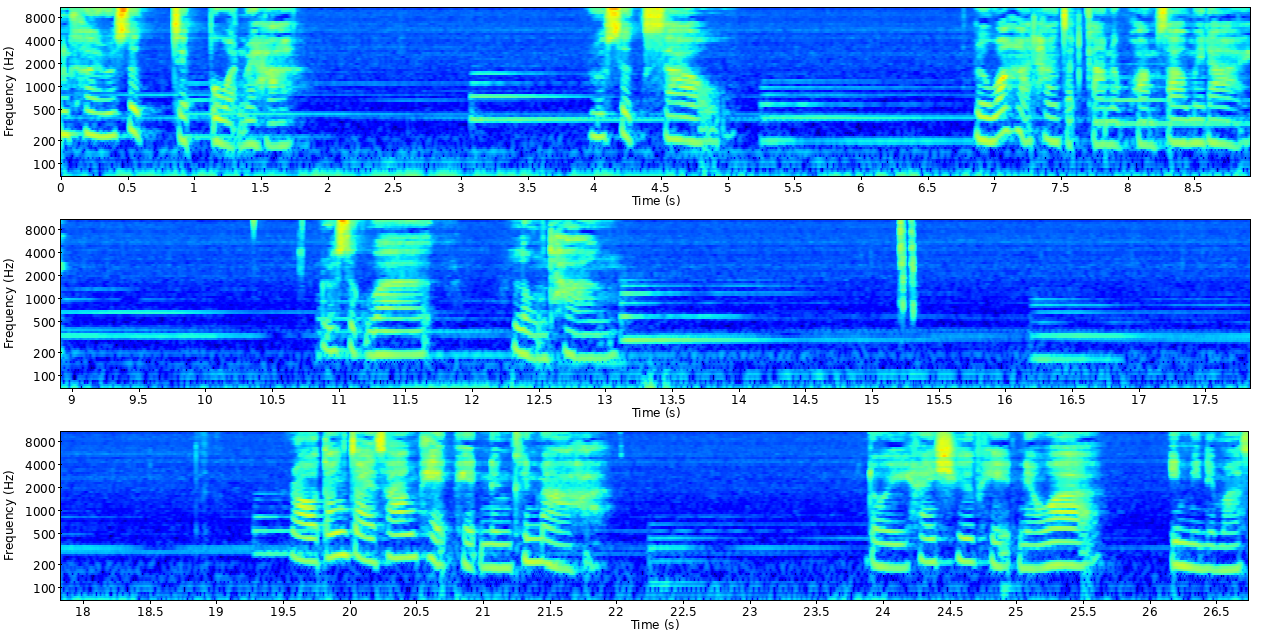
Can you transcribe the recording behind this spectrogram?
ุณเคยรู้สึกเจ็บปวดไหมคะ รู้สึกเศร้า หรือว่าหาทางจัดการกับความเศร้าไม่ได้ รู้สึกว่าหลงทาง เราตั้งใจสร้างเพจเพจหนึ่งขึ้นมาค่ะ โดยให้ชื่อเพจเนี้ยว่า i m i n i m u s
